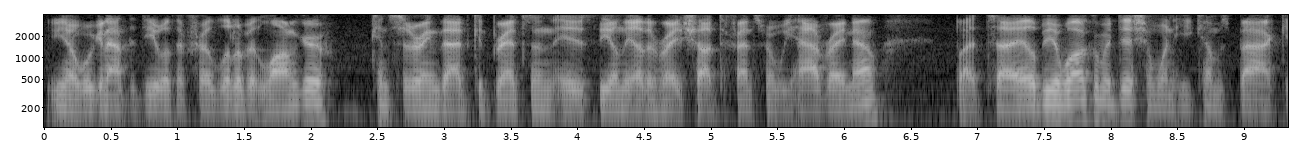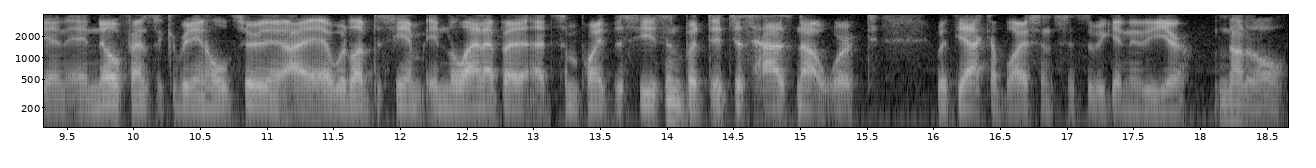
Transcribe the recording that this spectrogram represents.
you know, we're gonna have to deal with it for a little bit longer, considering that Gudbranson is the only other right shot defenseman we have right now. But uh, it'll be a welcome addition when he comes back. And, and no offense to Korbinian Holzer, I, I would love to see him in the lineup at, at some point this season, but it just has not worked with Jakob Larsson since the beginning of the year. Not at all.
